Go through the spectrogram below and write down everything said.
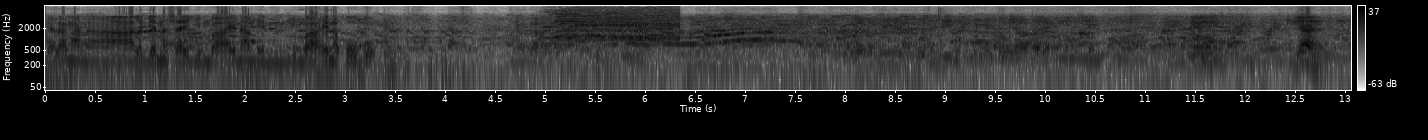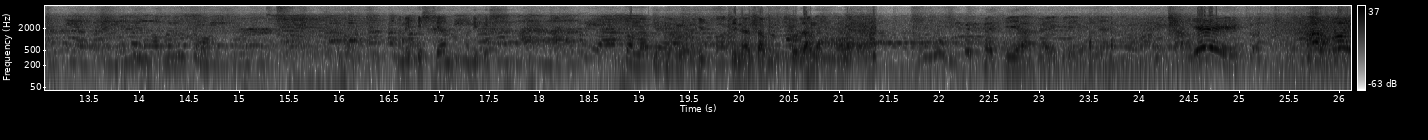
kailangan na lagyan ng sahig yung bahay namin, yung bahay na kubo. Yan guys. Yan. Manipis yan, manipis. Tinatab ko lang. Yay! Ah, boy,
